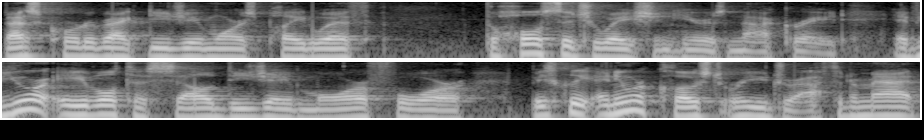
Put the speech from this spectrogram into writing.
best quarterback DJ Moore has played with. The whole situation here is not great. If you are able to sell DJ Moore for basically anywhere close to where you drafted him at,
